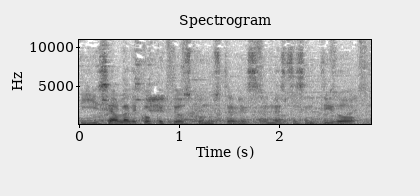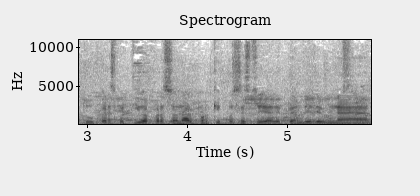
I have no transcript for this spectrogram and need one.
Y se habla de coqueteos con ustedes. En este sentido, tu perspectiva personal, porque pues esto ya depende de una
